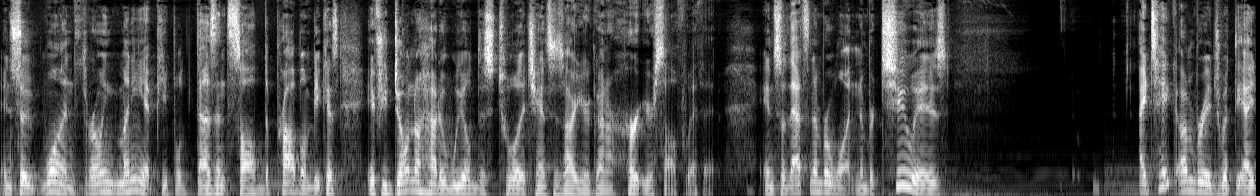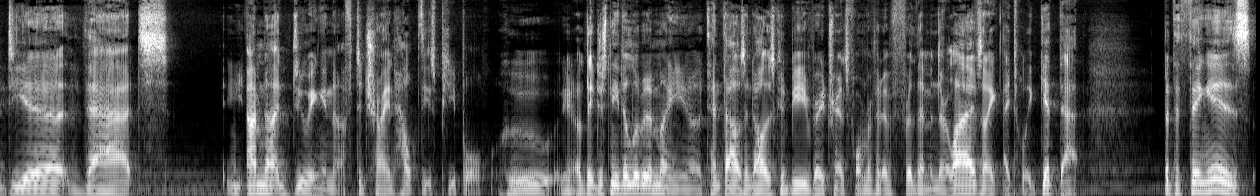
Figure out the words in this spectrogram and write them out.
And so, one, throwing money at people doesn't solve the problem because if you don't know how to wield this tool, the chances are you're going to hurt yourself with it. And so that's number one. Number two is, I take umbrage with the idea that I'm not doing enough to try and help these people who, you know, they just need a little bit of money. You know, $10,000 could be very transformative for them in their lives. And I, I totally get that. But the thing is,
